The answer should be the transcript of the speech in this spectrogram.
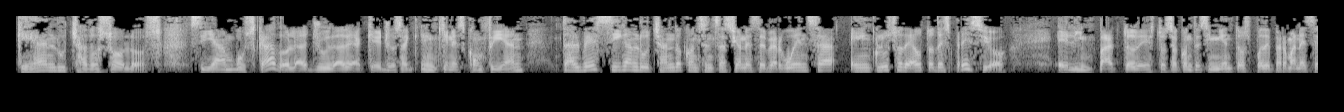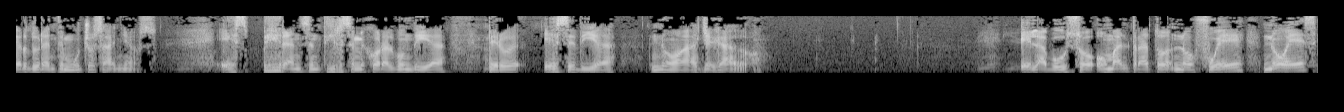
que han luchado solos. Si han buscado la ayuda de aquellos en quienes confían, tal vez sigan luchando con sensaciones de vergüenza e incluso de autodesprecio. El impacto de estos acontecimientos puede permanecer durante muchos años. Esperan sentirse mejor algún día, pero ese día no ha llegado. El abuso o maltrato no fue, no es,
